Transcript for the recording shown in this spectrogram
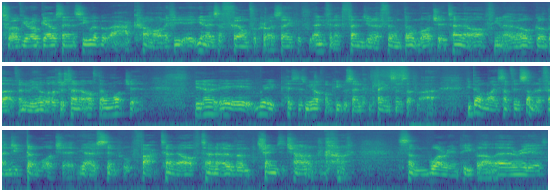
12 year old girl saying the C word, but ah, come on, if you, you know, it's a film for Christ's sake. If anything offends you in a film, don't watch it, turn it off, you know, oh god, that offended me, oh, just turn it off, don't watch it. You know, it, it, really pisses me off when people send complaints and stuff like that. If you don't like something, something offends you, don't watch it. You know, simple fact. Turn it off, turn it over, change the channel. God, some worrying people out there, there really is.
